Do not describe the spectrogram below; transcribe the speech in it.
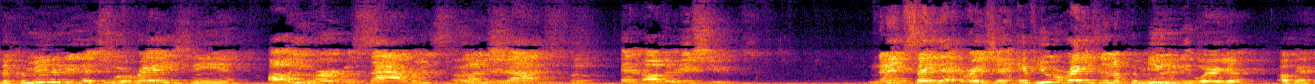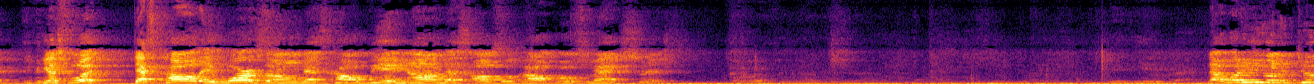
the community that you were raised in, all you heard was sirens, oh, gunshots, and other issues. Name say that. Raise your if you were raised in a community where you're okay, guess what? That's called a war zone, that's called Vietnam, that's also called post-traumatic stress. Now, what are you going to do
